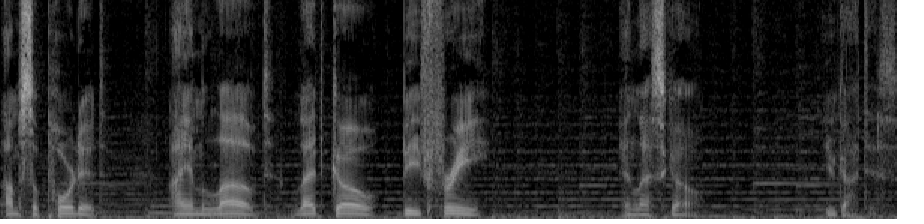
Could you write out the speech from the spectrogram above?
I'm supported. I am loved. Let go. Be free. And let's go. You got this.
